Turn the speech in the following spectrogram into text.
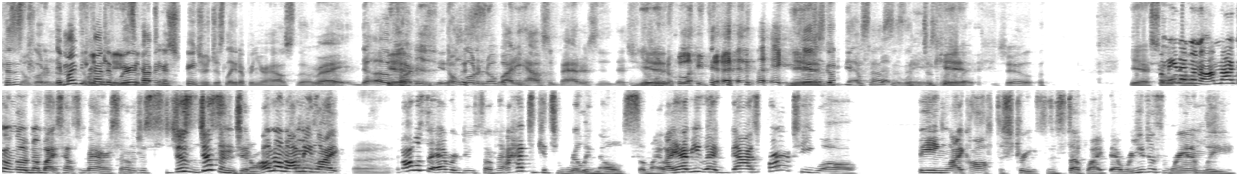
Because it might be kind of weird having a stranger just laid up in your house, though. Right. know? The other yeah. part is don't go to nobody's house in Paterson that you yeah. don't know like that. like, yeah, just go to people's houses and just yeah. like, chill. Yeah. So I mean, no, no, um, no. I'm not gonna go to nobody's house embarrassed. So I'm just, just, just in general. Oh no, no. I mean, like, uh, if I was to ever do something, I have to get to really know somebody. Like, have you guys prior to you all being like off the streets and stuff like that, where you just randomly,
